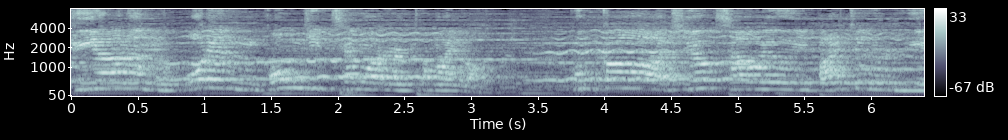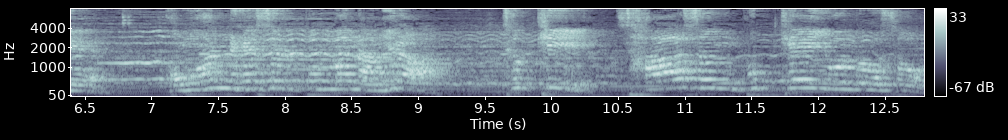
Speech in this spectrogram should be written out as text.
귀하는 오랜 공직 생활을 통하여 국가와 지역사회의 발전을 위해 공헌했을 뿐만 아니라 특히 사선 국회의원으로서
